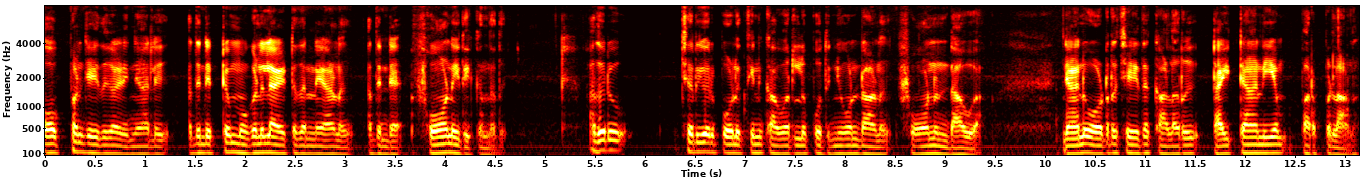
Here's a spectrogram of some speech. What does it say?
ഓപ്പൺ ചെയ്ത് കഴിഞ്ഞാൽ അതിന്റെ ഏറ്റവും മുകളിലായിട്ട് തന്നെയാണ് അതിന്റെ ഫോൺ ഇരിക്കുന്നത്. അതൊരു ചെറിയൊരു പോളിത്തീൻ കവറിൽ പൊതിഞ്ഞുകൊണ്ടാണ് ഫോൺ ഉണ്ടാവുക. ഞാൻ ഓർഡർ ചെയ്ത കളറ് ടൈറ്റാനിയം പർപ്പിളാണ്.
